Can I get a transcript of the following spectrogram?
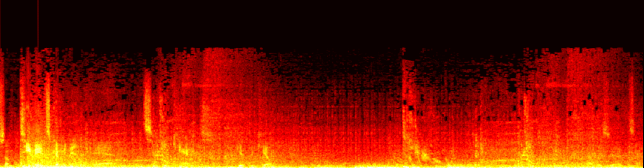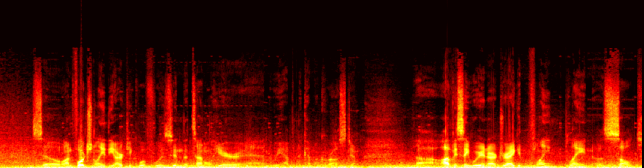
Some teammates coming in, and let's see if we can't get the kill. That was it. So, unfortunately, the Arctic Wolf was in the tunnel here, and we happened to come across him. Uh, obviously, we're in our Dragon Flame playing Assault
